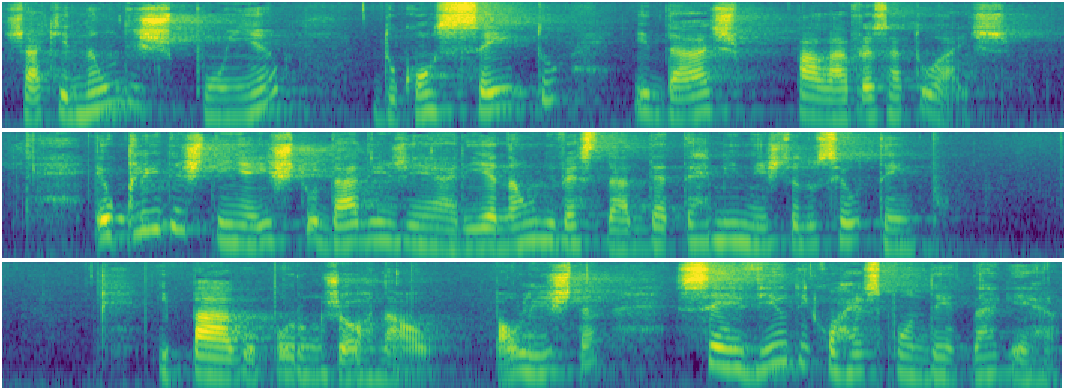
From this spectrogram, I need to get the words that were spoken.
já que não dispunha do conceito e das palavras atuais. Euclides tinha estudado engenharia na Universidade Determinista do seu tempo e, pago por um jornal paulista, serviu de correspondente da guerra.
